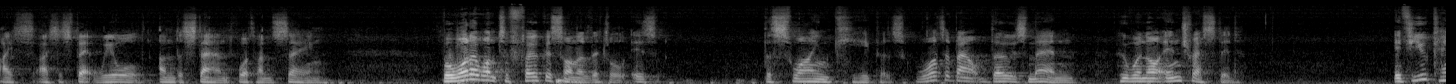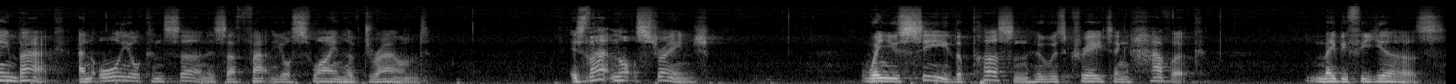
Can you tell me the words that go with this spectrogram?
I, I suspect we all understand what I'm saying. But what I want to focus on a little is the swine keepers. What about those men who were not interested. If you came back and all your concern is the fact your swine have drowned, is that not strange? When you see the person who was creating havoc, maybe for years,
